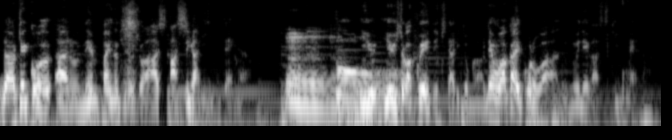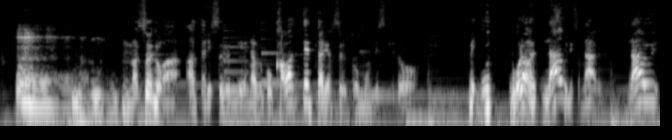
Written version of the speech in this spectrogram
ん、だから結構あの年配になってくると足足がいいみたいな。うんうん。いういう人が増えてきたりとか。でも若い頃はあの胸が好きみたいな。うん。うんうんうん。うんまあ、そういうのはあったりするんで、なんかこう変わってったりはすると思うんですけど、まあい僕らは Now ですよ、Now。Now,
